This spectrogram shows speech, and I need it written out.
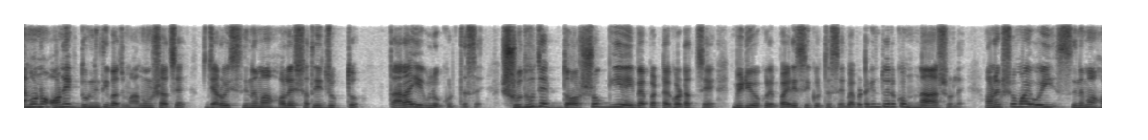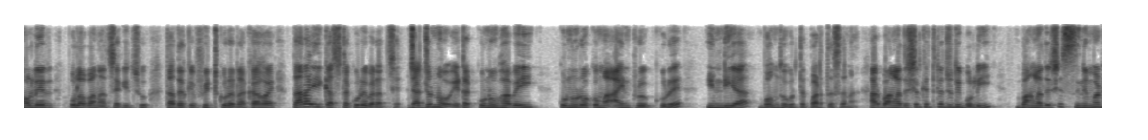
এমনও অনেক দুর্নীতিবাজ মানুষ আছে যারা ওই সিনেমা হলের সাথেই যুক্ত, তারাই এগুলো করতেছে। শুধু যে দর্শক গিয়ে এই ব্যাপারটা ঘটাচ্ছে ভিডিও করে পাইরেসি করতেছে, ব্যাপারটা কিন্তু এরকম না আসলে। অনেক সময় ওই সিনেমা হলের পোলাবান আছে কিছু, তাদেরকে ফিট করে রাখা হয়, তারা এই কাজটা করে বেড়াচ্ছে। যার জন্য এটা কোনোভাবেই কোনো রকম আইন প্রয়োগ করে ইন্ডিয়া বন্ধ করতে পারতেছে না। আর বাংলাদেশের ক্ষেত্রে যদি বলি বাংলাদেশের সিনেমার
